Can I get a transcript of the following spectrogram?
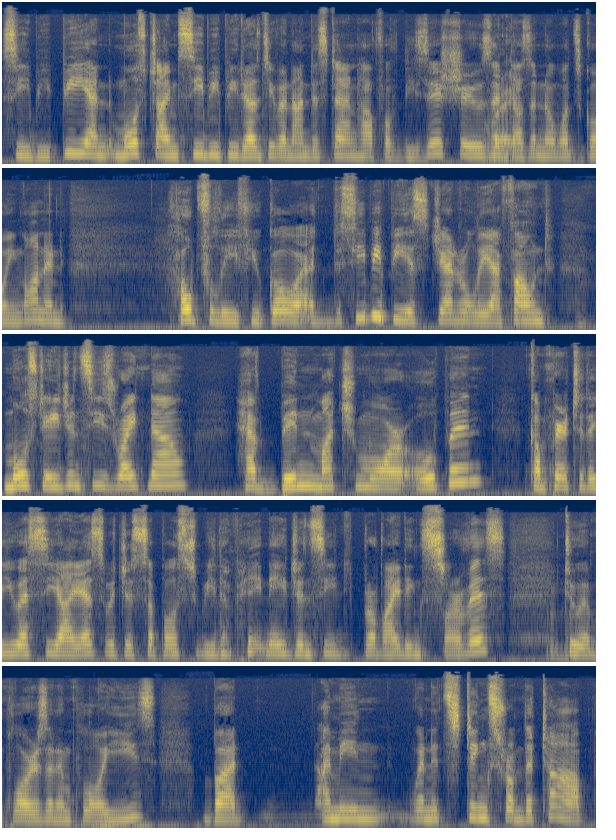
CBP, and most times CBP doesn't even understand half of these issues right. and doesn't know what's going on and hopefully if you go uh, the cbp is generally i found most agencies right now have been much more open compared to the USCIS, which is supposed to be the main agency providing service mm-hmm. to employers and employees. But I mean, when it stings from the top,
